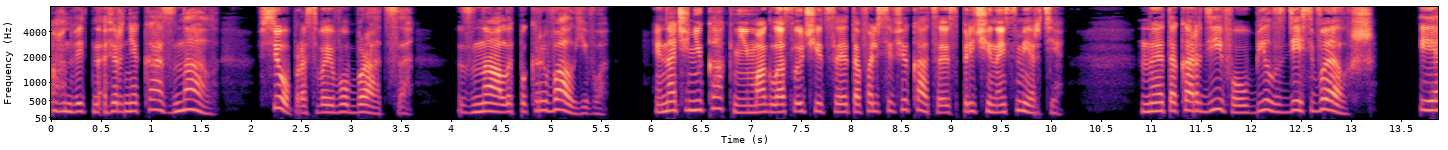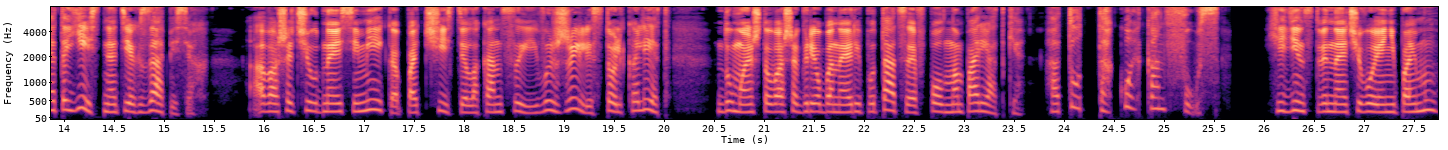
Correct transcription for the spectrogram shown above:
Он ведь наверняка знал, все про своего братца, знал и покрывал его. Иначе никак не могла случиться эта фальсификация с причиной смерти. Нета Кардифа убил здесь Велш, и это есть на тех записях. А ваша чудная семейка подчистила концы, и вы жили столько лет, думая, что ваша грёбаная репутация в полном порядке. А тут такой конфуз. Единственное, чего я не пойму,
